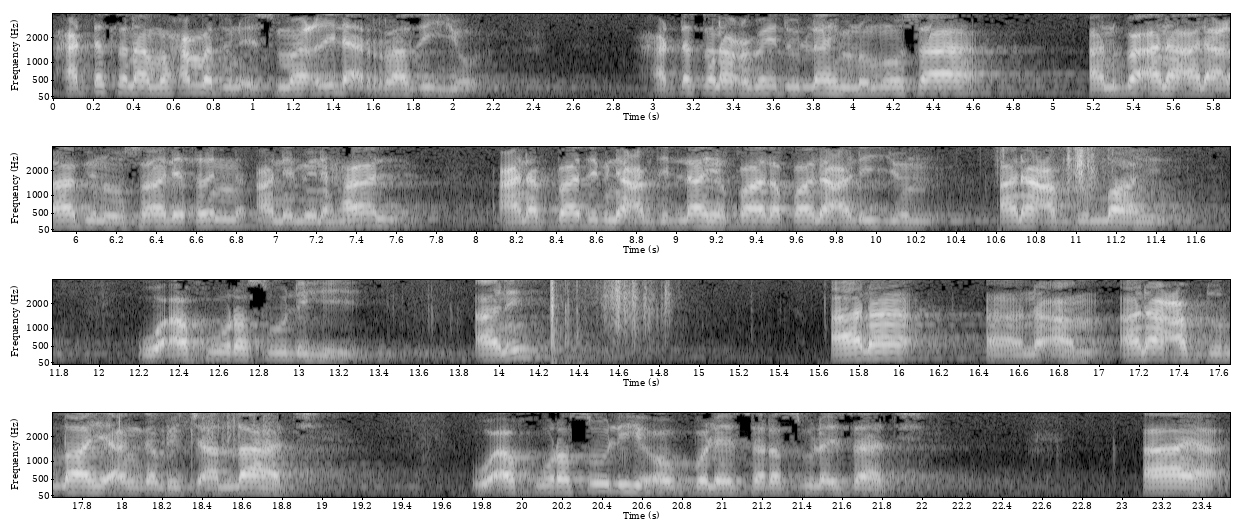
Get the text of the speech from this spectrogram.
حدثنا محمد إسماعيل الرازي. حدثنا عبيد الله بن موسى أنبأنا على علاء بن صالح عن المنهال عن عباد بن عبد الله قال قال علي أنا عبد الله وأخو رسوله. أني؟ أنا آه نعم. أنا عبد الله أن قبرت الله وأخو رسوله أبوليس رسول إسات آية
